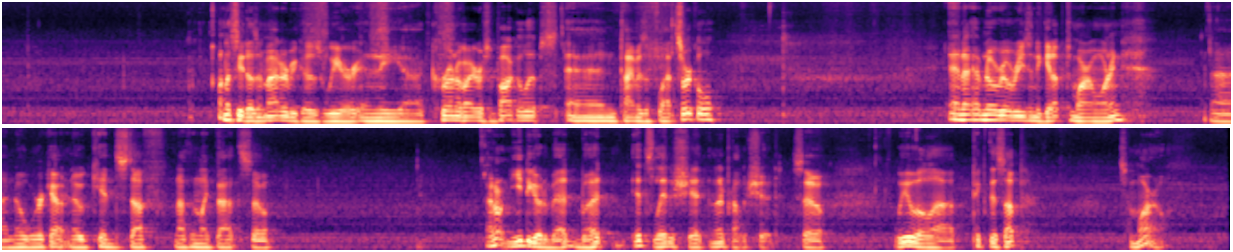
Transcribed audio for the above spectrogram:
honestly, it doesn't matter because we are in the uh, coronavirus apocalypse and time is a flat circle. And I have no real reason to get up tomorrow morning. Uh, no workout, no kid stuff, nothing like that. So I don't need to go to bed, but it's late as shit and I probably should. So we will uh, pick this up tomorrow.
